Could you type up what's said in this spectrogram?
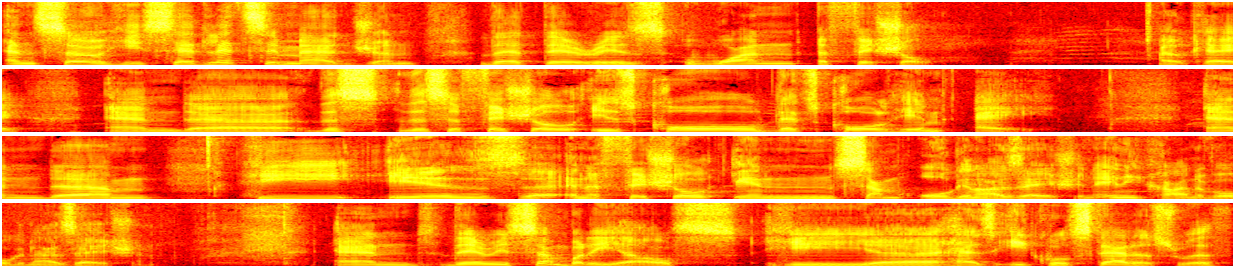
And so he said, let's imagine that there is one official. Okay, and uh, this this official is called. Let's call him A and um, he is uh, an official in some organization, any kind of organization. And there is somebody else he uh, has equal status with,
